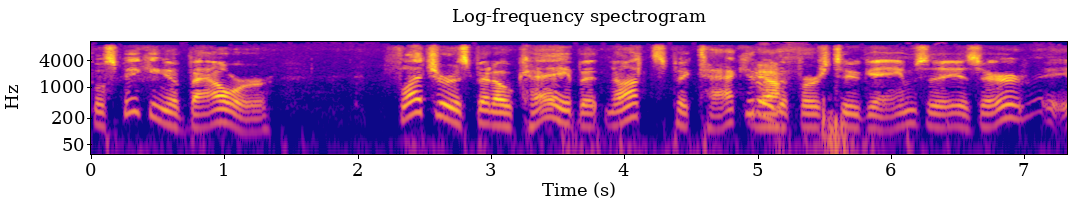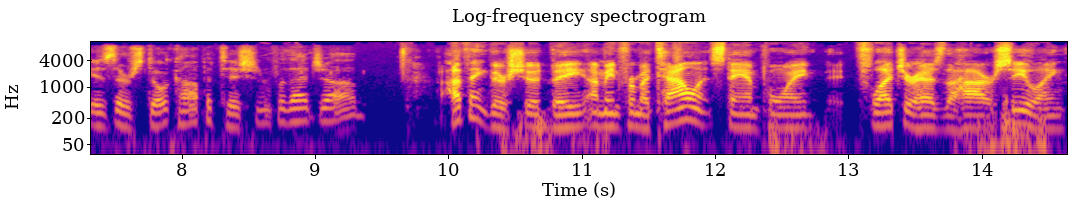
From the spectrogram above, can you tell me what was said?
Well, speaking of Bauer, Fletcher has been okay, but not spectacular Yeah. the first two games. Is there is there still competition for that job? I think there should be. I mean, from a talent standpoint, Fletcher has the higher ceiling.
